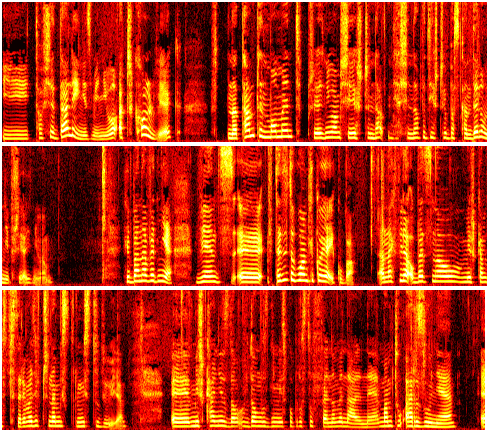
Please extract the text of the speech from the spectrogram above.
I to się dalej nie zmieniło, aczkolwiek na tamten moment przyjaźniłam się jeszcze, na, ja się nawet jeszcze chyba z Kandelą nie przyjaźniłam. Chyba nawet nie. Więc yy, wtedy to byłam tylko ja i Kuba. A na chwilę obecną mieszkam z czterema dziewczynami, z którymi studiuję. Yy, mieszkanie w domu z nim jest po prostu fenomenalne. Mam tu Arzunię. Yy,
